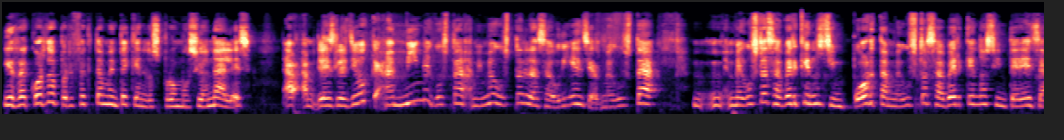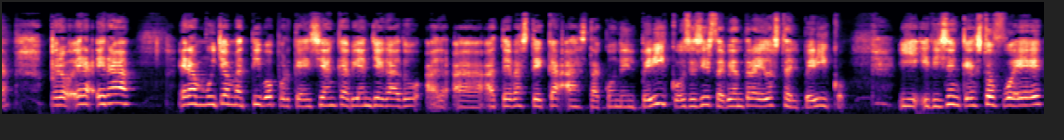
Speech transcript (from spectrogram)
y recuerdo perfectamente que en los promocionales, les, les digo que a mí me gusta, a mí me gustan las audiencias, me gusta, me gusta saber qué nos importa, me gusta saber qué nos interesa, pero era, era, era muy llamativo porque decían que habían llegado a, a, a Tebasteca hasta con el perico, es decir, se habían traído hasta el perico. Y, y, dicen que esto fue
